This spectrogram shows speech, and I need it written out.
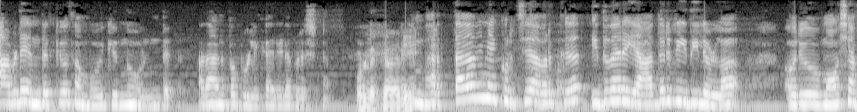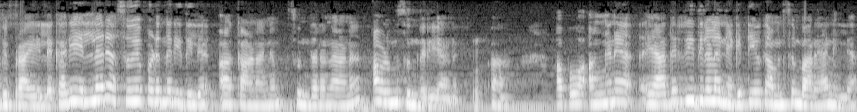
അവിടെ എന്തൊക്കെയോ സംഭവിക്കുന്നുണ്ട് അതാണ് ഇപ്പൊ പുള്ളിക്കാരിയുടെ പ്രശ്നം. പുള്ളിക്കാരി? ഭർത്താവിനെ കുറിച്ച് അവർക്ക് ഇതുവരെ യാതൊരു രീതിയിലുള്ള ഒരു മോശം അഭിപ്രായമില്ല. കാര്യം എല്ലാരും അസൂയപ്പെടുന്ന രീതിയിൽ കാണാനും സുന്ദരനാണ് അവളും സുന്ദരിയാണ്. ആ അപ്പോൾ അങ്ങനെ യാതൊരു രീതിയിലുള്ള നെഗറ്റീവ് കമന്റ്സും പറയാനില്ല.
